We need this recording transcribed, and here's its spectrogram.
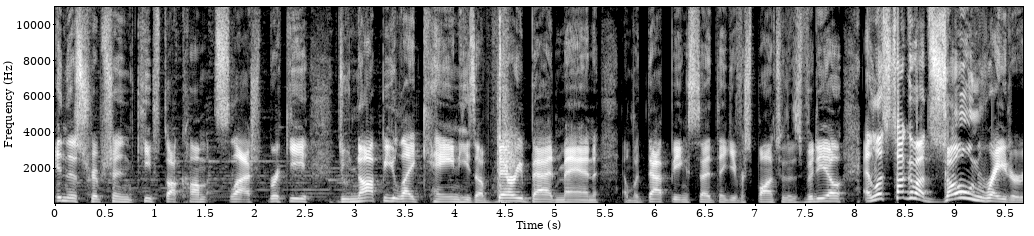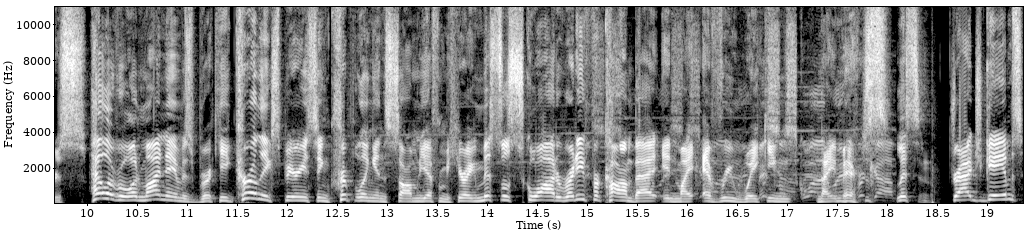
in the description, keeps.com slash bricky. Do not be like Kane. He's a very bad man. And with that being said, thank you for sponsoring this video. And let's talk about Zone Raiders. Hello, everyone. My name is Bricky, currently experiencing crippling crippling insomnia from hearing Missile Squad ready for combat in my every waking nightmares. Listen, strategy games,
